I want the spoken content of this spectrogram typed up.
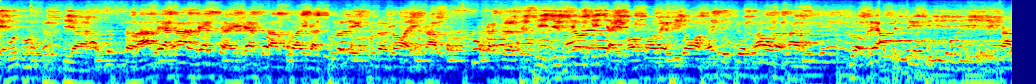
ก็ได้พุทธุนจุดเดียสาระแรกงงานแรงใจแรงตามรอยกันทุละเล็กทุละน้อยครับก็เกิดเป็นที่ยึดเหนี่ยวที่ใจของพ่อแม่พี่น้องให้ทุกชนเท่านะครับรวมแล้วเป็นสิ่งที่ดีครับ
